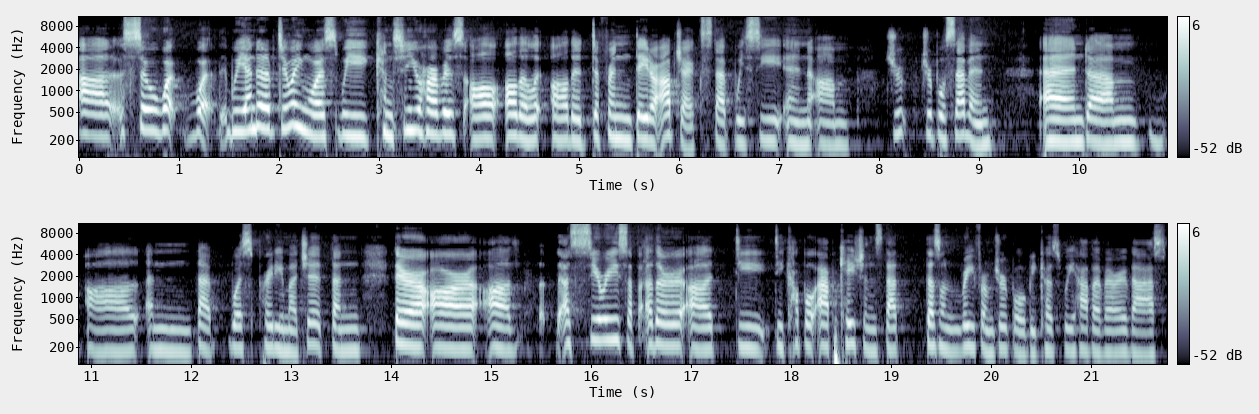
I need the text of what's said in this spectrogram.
uh, so what what we ended up doing was we continue harvest all all the all the different data objects that we see in um, Drupal 7 and um, uh, and that was pretty much it. Then there are uh, a series of other uh, de decoupled applications that doesn't read from Drupal because we have a very vast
